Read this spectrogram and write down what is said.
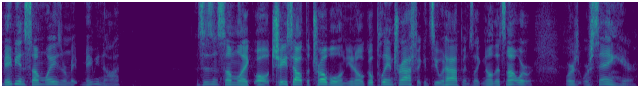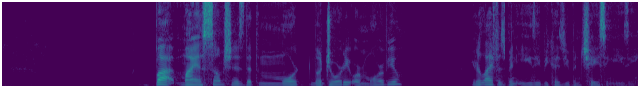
maybe in some ways, or may- maybe not. This isn't some like, oh, chase out the trouble and, you know, go play in traffic and see what happens. Like, no, that's not what we're, we're, saying here. But my assumption is that the more majority or more of you, your life has been easy because you've been chasing easy.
